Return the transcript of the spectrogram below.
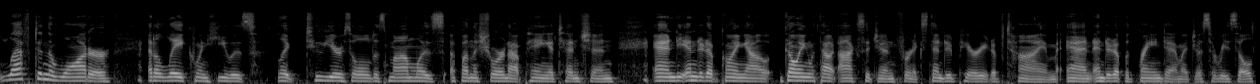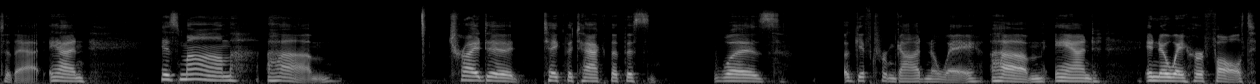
left in the water at a lake when he was like two years old. His mom was up on the shore not paying attention, and he ended up going out going without oxygen for an extended period of time, and ended up with brain damage as a result of that. And his mom um, tried to take the tack that this was a gift from God in a way, um, and in no way her fault.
